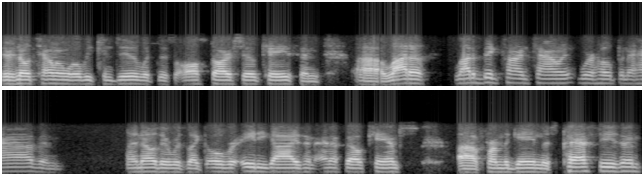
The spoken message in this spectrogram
there's no telling what we can do with this All Star showcase, and uh, a lot of a lot of big time talent we're hoping to have. And I know there was like over 80 guys in NFL camps uh, from the game this past season.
